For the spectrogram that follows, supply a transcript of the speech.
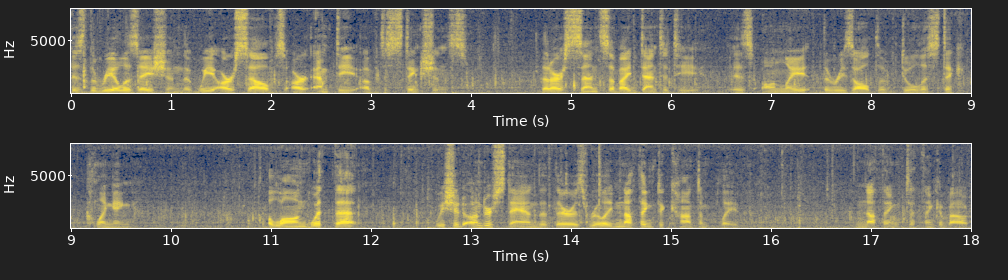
is the realization that we ourselves are empty of distinctions, that our sense of identity is only the result of dualistic clinging. Along with that, we should understand that there is really nothing to contemplate, nothing to think about.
